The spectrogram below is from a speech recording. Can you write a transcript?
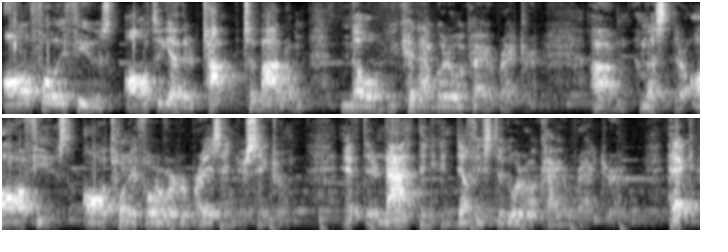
all fully fused, all together, top to bottom, no, you cannot go to a chiropractor um, unless they're all fused, all 24 vertebrae in your sacrum. If they're not, then you can definitely still go to a chiropractor. Heck,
